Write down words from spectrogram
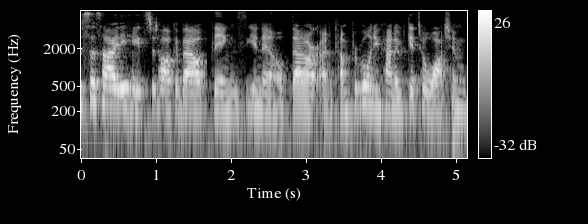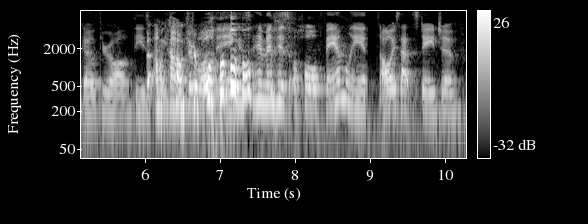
society hates to talk about things you know that are uncomfortable, and you kind of get to watch him go through all of these the uncomfortable, uncomfortable things. Him and his whole family. It's always that stage of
